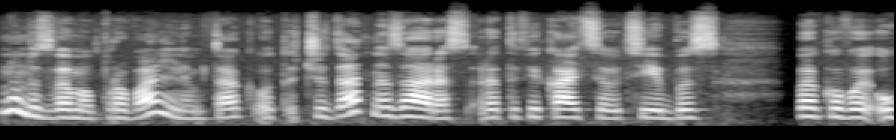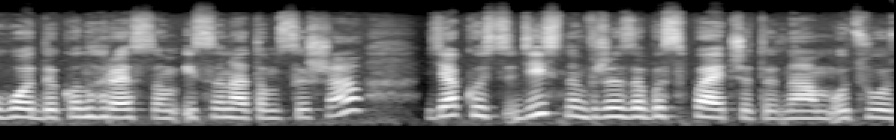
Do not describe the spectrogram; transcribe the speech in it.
ну назвемо провальним, так от чи здатна зараз ратифікація цієї безпекової угоди Конгресом і Сенатом США якось дійсно вже забезпечити нам оцю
